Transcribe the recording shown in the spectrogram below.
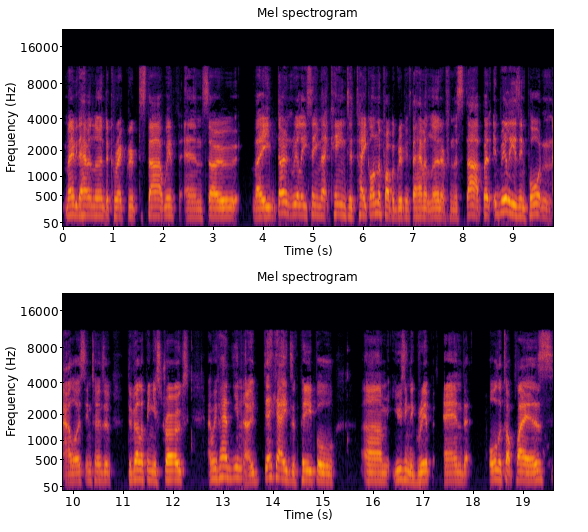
maybe they haven't learned the correct grip to start with. And so they don't really seem that keen to take on the proper grip if they haven't learned it from the start. But it really is important, Alois, in terms of developing your strokes. And we've had, you know, decades of people um, using the grip, and all the top players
